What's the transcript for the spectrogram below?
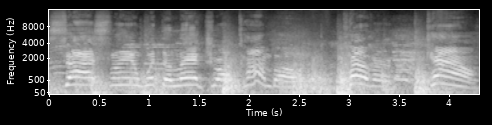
side slam with the leg drop combo. Cover, count.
